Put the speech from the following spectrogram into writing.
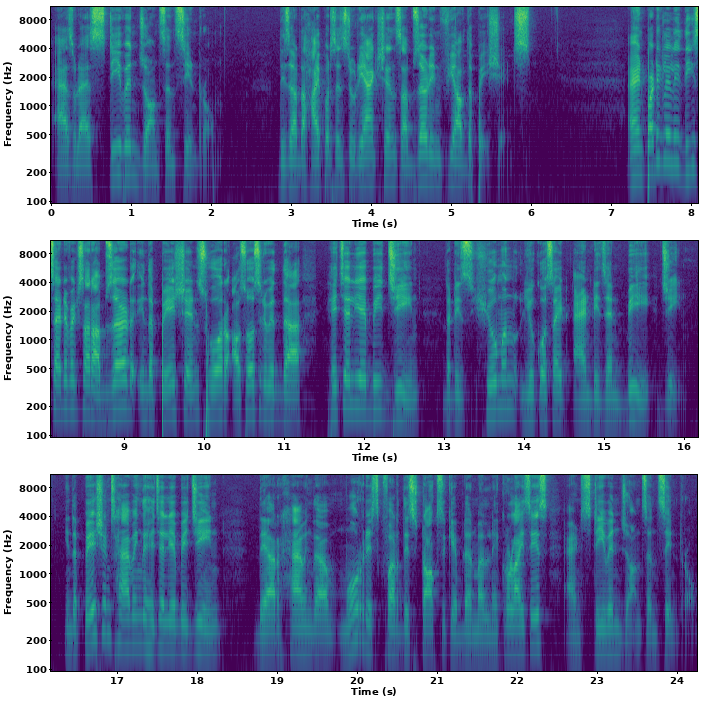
as well as Stevens-Johnson syndrome. These are the hypersensitive reactions observed in few of the patients. And particularly these side effects are observed in the patients who are associated with the HLA-B gene that is human leukocyte antigen B gene. In the patients having the HLA-B gene, they are having the more risk for this toxic epidermal necrolysis and Stevens-Johnson syndrome.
